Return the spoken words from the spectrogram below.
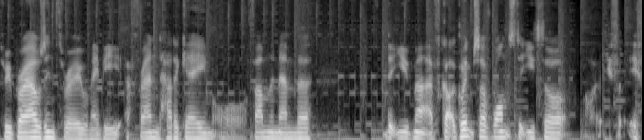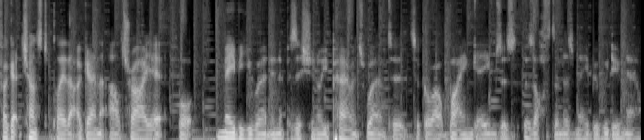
through browsing through, maybe a friend had a game or a family member that you might have got a glimpse of once that you thought, oh, if, if I get a chance to play that again, I'll try it. But maybe you weren't in a position or your parents weren't to, to go out buying games as, as often as maybe we do now.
